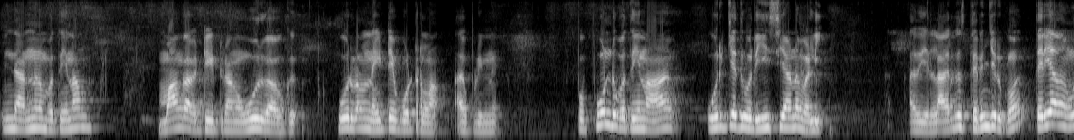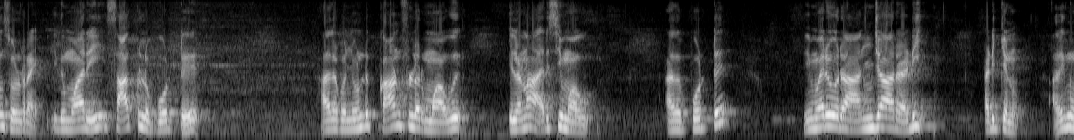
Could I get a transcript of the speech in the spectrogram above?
இந்த அண்ணன் பார்த்திங்கன்னா மாங்காய் வெட்டிக்கிட்டு இருக்காங்க ஊறுகாவுக்கு. ஊறுகாலாம் நைட்டே போட்டுடலாம் அப்படின்னு. இப்போ பூண்டு பார்த்திங்கன்னா உரிக்கிறதுக்கு ஒரு ஈஸியான வழி. அது எல்லாருக்கும் தெரிஞ்சிருக்கும். தெரியாதவங்களும் சொல்கிறேன் இது மாதிரி சாக்கில் போட்டு அதில் கொஞ்சோண்டு கார்ன்ஃப்ளவர் மாவு இல்லைன்னா அரிசி மாவு. அதை போட்டு இது மாதிரி ஒரு அஞ்சாறு அடி அடிக்கணும். அதுக்கு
